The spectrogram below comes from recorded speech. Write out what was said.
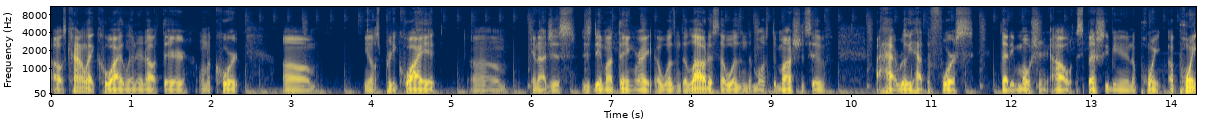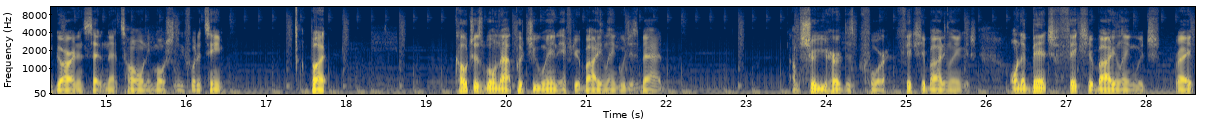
I was kind of like Kawhi Leonard out there on the court. Um, you know, it's pretty quiet. Um, and I just just did my thing, right? I wasn't the loudest, I wasn't the most demonstrative. I had really had to force that emotion out, especially being a point a point guard and setting that tone emotionally for the team. But coaches will not put you in if your body language is bad. I'm sure you heard this before. Fix your body language. On the bench, fix your body language, right?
